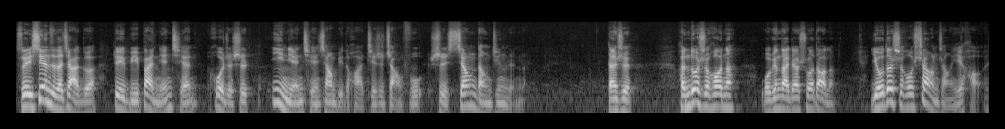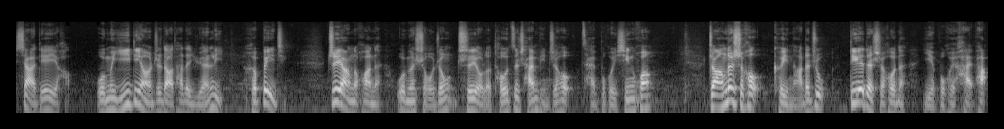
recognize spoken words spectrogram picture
所以现在的价格对比半年前或者是一年前相比的话，其实涨幅是相当惊人的。但是很多时候呢，我跟大家说到了，有的时候上涨也好，下跌也好，我们一定要知道它的原理和背景。这样的话呢，我们手中持有了投资产品之后，才不会心慌。涨的时候可以拿得住，跌的时候呢，也不会害怕。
